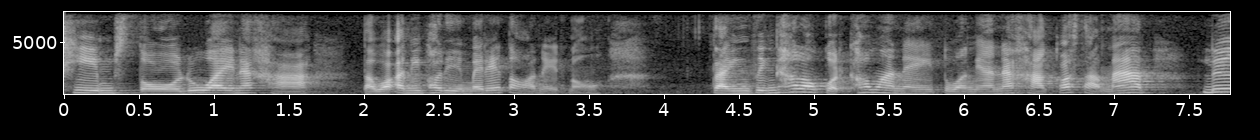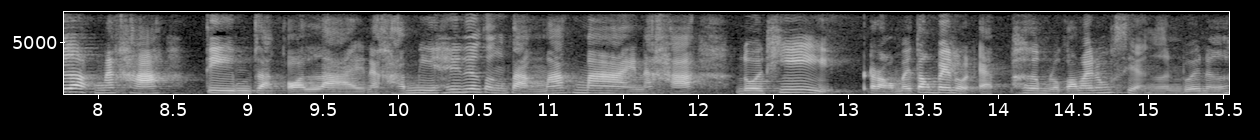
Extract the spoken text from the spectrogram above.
Team Store ด้วยนะคะ แต่ว่าอันนี้พอดีไม่ได้ต่อเน็ตเนาะแต่จริงๆ ถ้าเรากดเข้ามาในตัวนี้นะคะ ก็สามารถ เลือกนะคะธีมจากออนไลน์นะคะ มีให้เลือกต่างๆ มากมายนะคะ โดยที่เราไม่ต้องไปโหลดแอปเพิ่ม แล้วก็ไม่ต้องเสียเงินด้วยเนอะ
